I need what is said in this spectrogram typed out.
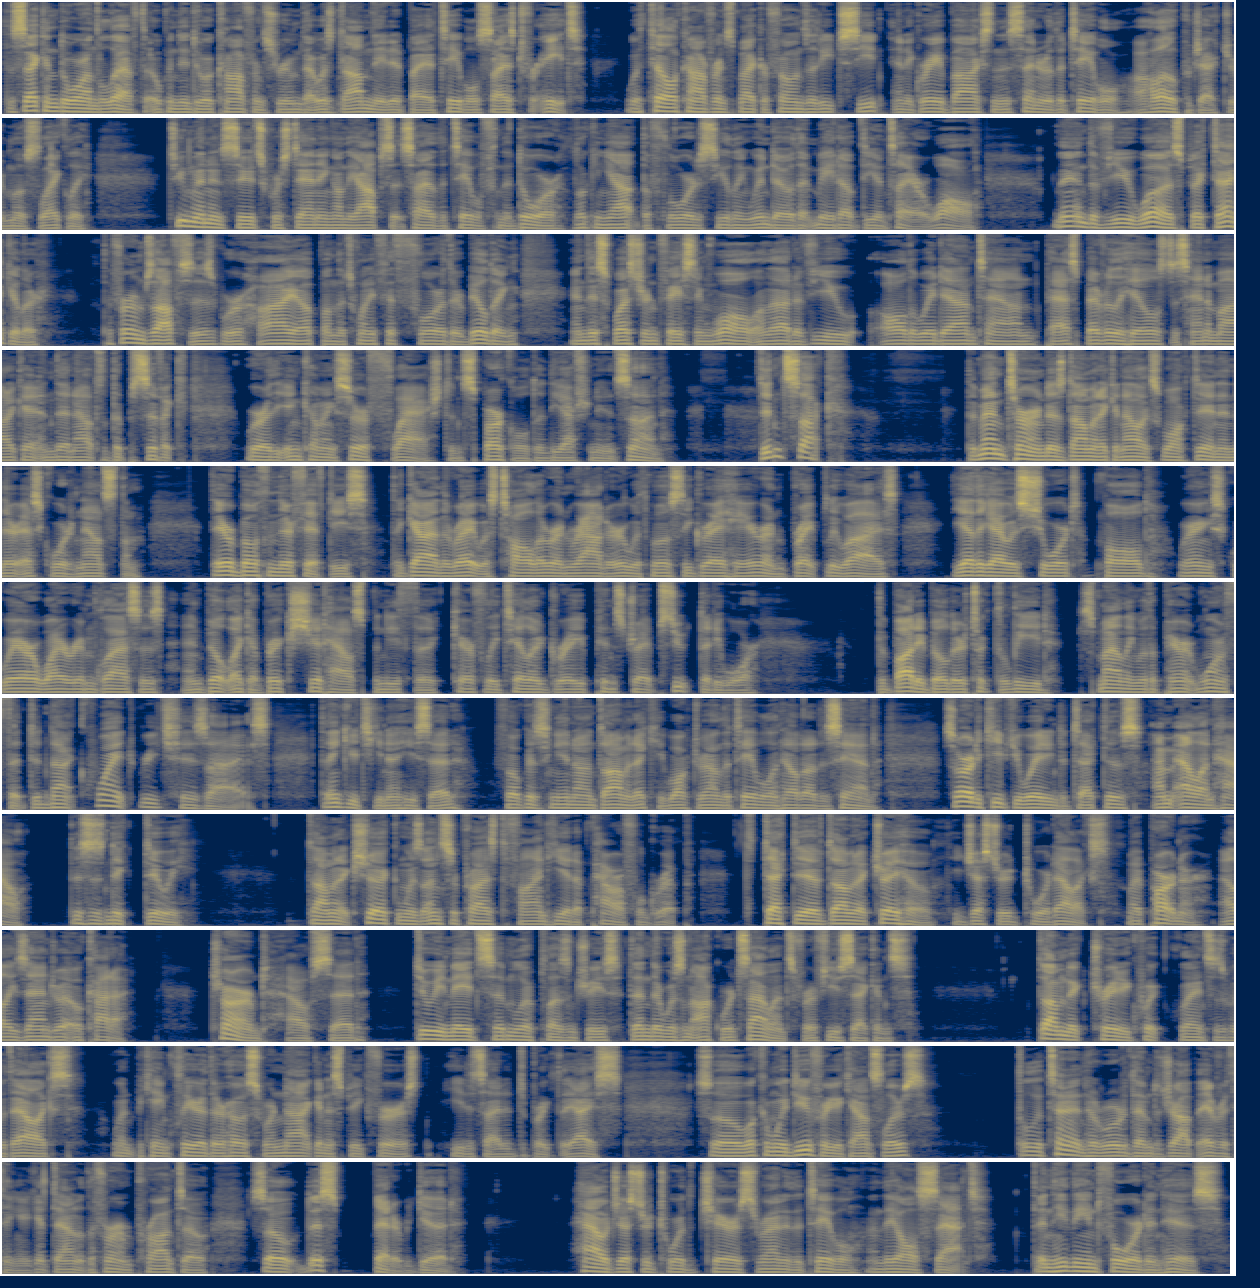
The second door on the left opened into a conference room that was dominated by a table sized for eight, with teleconference microphones at each seat and a gray box in the center of the table, a hollow projector most likely. Two men in suits were standing on the opposite side of the table from the door, looking out the floor to ceiling window that made up the entire wall. And the view was spectacular. The firm's offices were high up on the 25th floor of their building, and this western facing wall allowed a view all the way downtown, past Beverly Hills to Santa Monica, and then out to the Pacific, where the incoming surf flashed and sparkled in the afternoon sun. Didn't suck. The men turned as Dominic and Alex walked in, and their escort announced them. They were both in their fifties. The guy on the right was taller and rounder, with mostly gray hair and bright blue eyes. The other guy was short, bald, wearing square, wire rimmed glasses, and built like a brick shithouse beneath the carefully tailored gray pinstripe suit that he wore. The bodybuilder took the lead, smiling with apparent warmth that did not quite reach his eyes. Thank you, Tina, he said. Focusing in on Dominic, he walked around the table and held out his hand. Sorry to keep you waiting, detectives. I'm Alan Howe. This is Nick Dewey. Dominic shook and was unsurprised to find he had a powerful grip. Detective Dominic Trejo, he gestured toward Alex. My partner, Alexandra Okada. Charmed, Howe said. Dewey made similar pleasantries, then there was an awkward silence for a few seconds. Dominic traded quick glances with Alex. When it became clear their hosts were not going to speak first, he decided to break the ice. So, what can we do for you, counselors? The lieutenant had ordered them to drop everything and get down to the firm pronto, so this better be good. Howe gestured toward the chairs surrounding the table, and they all sat. Then he leaned forward in his.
